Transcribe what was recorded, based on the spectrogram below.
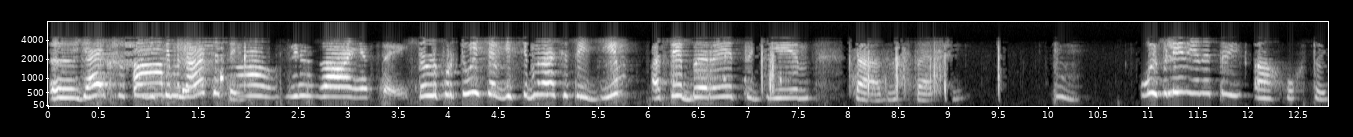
Е, Я, якщо що, 18-й. А, він зайнятий. Телепортуйся в 18-й дім, а ти бери тоді. Так, 21-й. М. Ой, блін, я не той. Ах, ух той.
